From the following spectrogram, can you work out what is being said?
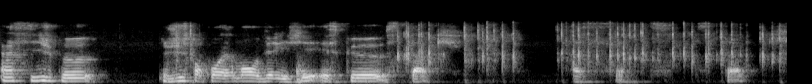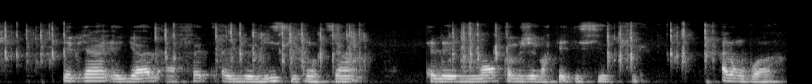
Ainsi, je peux juste temporairement vérifier est-ce que stack assert stack est bien égal en fait à une liste qui contient éléments comme j'ai marqué ici au-dessus. Allons voir.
